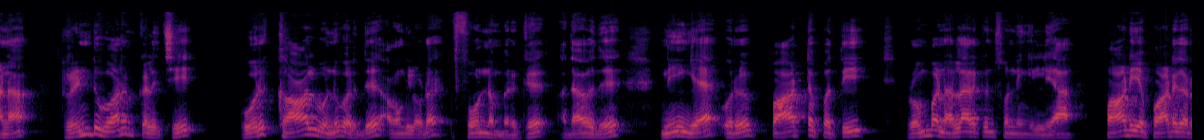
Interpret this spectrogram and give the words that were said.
ஆனால் ரெண்டு வாரம் கழித்து ஒரு கால் ஒன்று வருது அவங்களோட ஃபோன் நம்பருக்கு அதாவது நீங்கள் ஒரு பாட்டை பற்றி ரொம்ப நல்லா இருக்குன்னு சொன்னீங்க இல்லையா? பாடிய பாடகர்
